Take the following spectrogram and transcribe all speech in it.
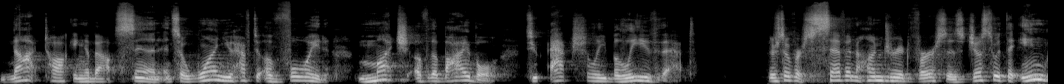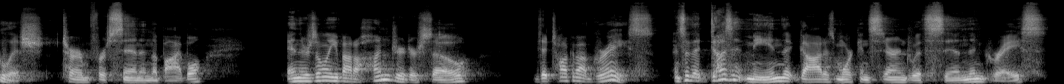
not talking about sin. And so one, you have to avoid much of the Bible to actually believe that. There's over 700 verses just with the English term for sin in the Bible. And there's only about a 100 or so that talk about grace. And so that doesn't mean that God is more concerned with sin than grace.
